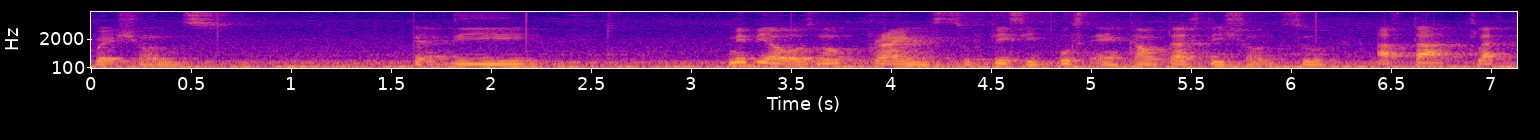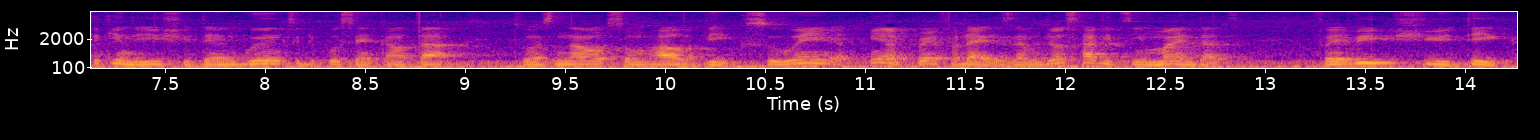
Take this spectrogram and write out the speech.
questions. The maybe I was not primed to face a post encounter station. So after taking the issue, then going to the post encounter, it was now somehow vague. So when, when you're preparing for that exam, just have it in mind that for every issue you take,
